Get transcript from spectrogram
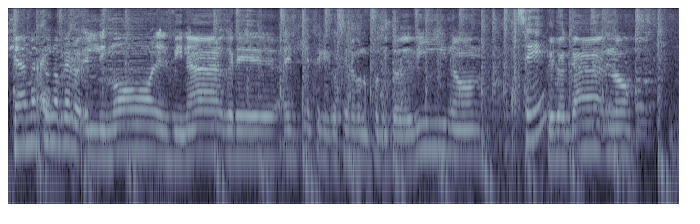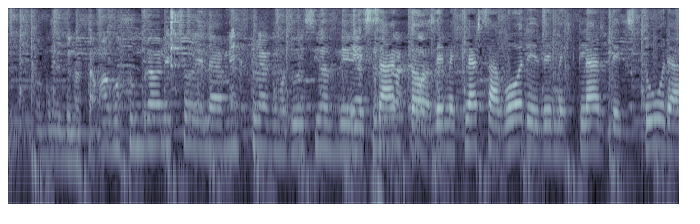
Generalmente uno, claro, el limón, el vinagre, hay gente que cocina con un poquito de vino, ¿Sí? pero acá no, que no estamos acostumbrados al hecho de la mezcla, como tú decías, de Exacto, de mezclar sabores, de mezclar texturas,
